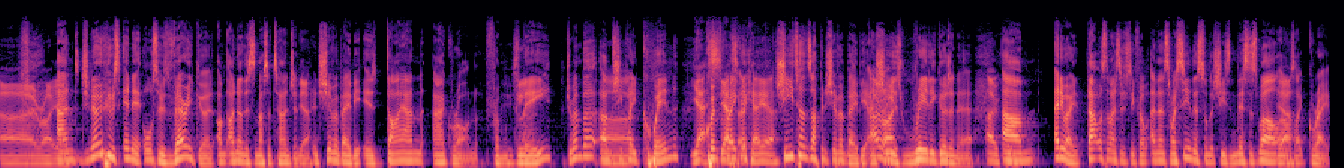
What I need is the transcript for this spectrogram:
Uh, right. Yeah. And do you know who's in it? Also, who's very good. Um, I know this is a massive tangent. Yeah. In Shiva Baby is Dianna Agron from Glee. Do you remember? Um, she played Quinn. Uh, yes, Quinn yes, okay, yeah. She turns up in Shiva Baby, and Oh, she right. is really good in it. Oh, cool. Um, anyway, that was a nice, interesting film. And then so I seen this one that she's in this as well. And I Yeah. was like, great.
